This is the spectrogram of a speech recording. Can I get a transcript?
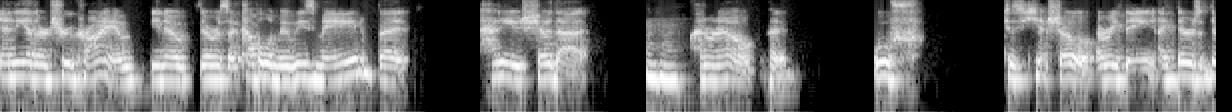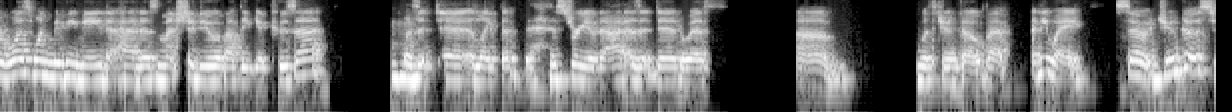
any other true crime. You know, there was a couple of movies made, but how do you show that? Mm-hmm. I don't know. I, oof, because you can't show everything. I, there's there was one movie made that had as much to do about the yakuza Mhm. as it did, like the history of that, as it did with um with Junko. But anyway, so Junko's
